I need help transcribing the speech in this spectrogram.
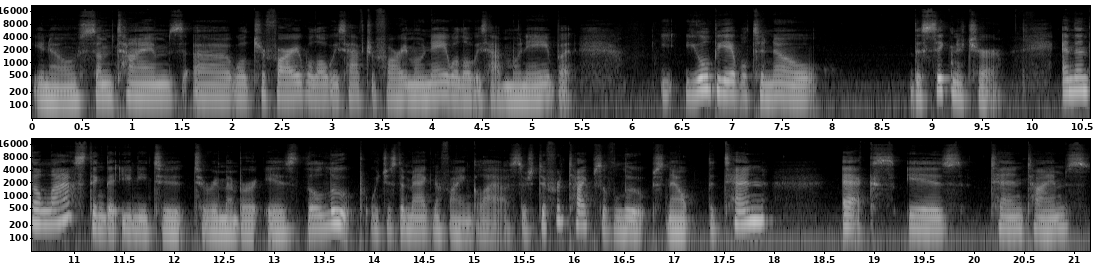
you know sometimes uh, well trifari will always have trifari monet will always have monet but y- you'll be able to know the signature and then the last thing that you need to to remember is the loupe, which is the magnifying glass there's different types of loupes. now the 10x is 10 times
